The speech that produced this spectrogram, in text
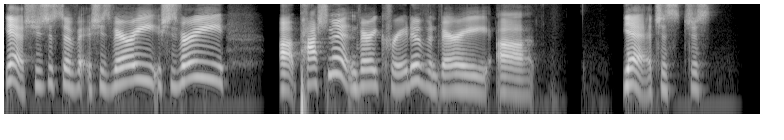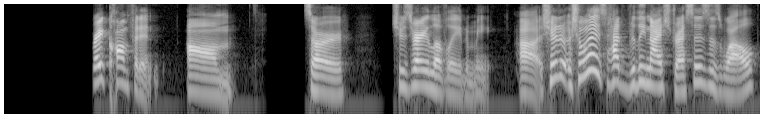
yeah, she's just a she's very she's very uh passionate and very creative and very uh yeah just just very confident. Um, so she was very lovely to meet. Uh, she she always had really nice dresses as well.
